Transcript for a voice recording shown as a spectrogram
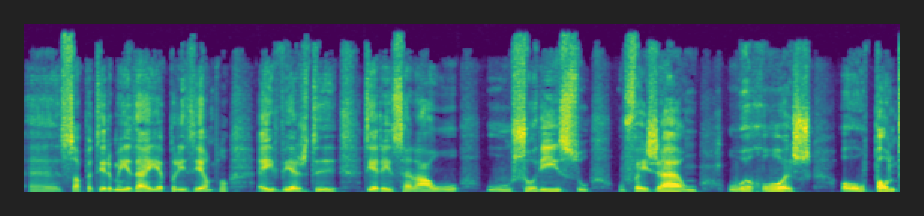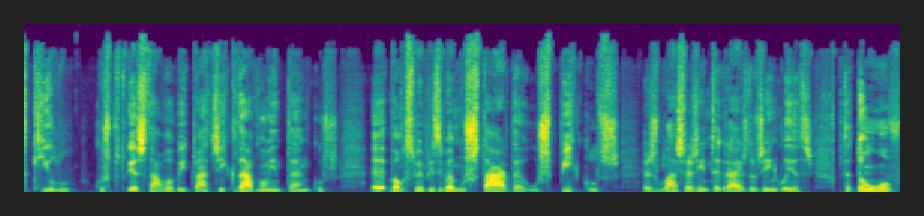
Uh, só para ter uma ideia, por exemplo, em vez de terem, sei lá, o, o chouriço, o feijão, o arroz ou o pão de quilo, que os portugueses estavam habituados e que davam em tancos, uh, vão receber, por exemplo, a mostarda, os pickles, as bolachas integrais dos ingleses. Portanto, não houve...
